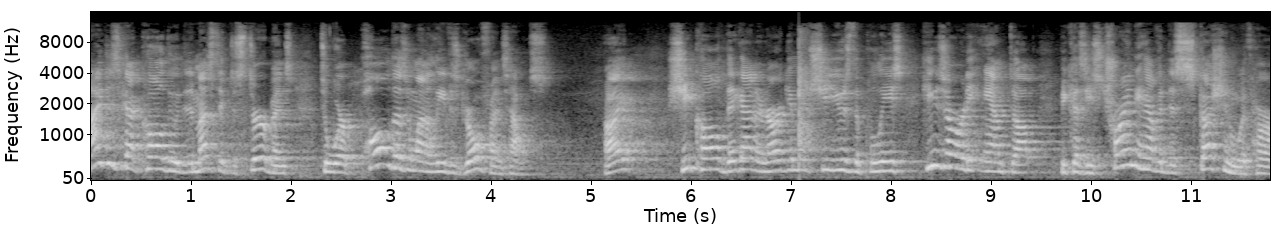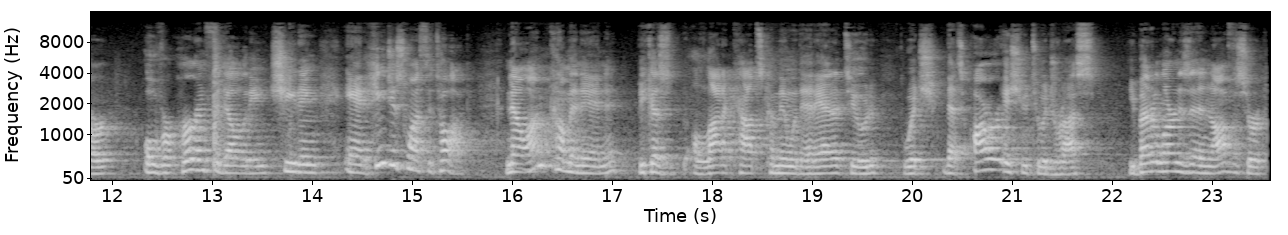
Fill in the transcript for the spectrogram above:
I just got called to a domestic disturbance to where Paul doesn't want to leave his girlfriend's house. All right? She called, they got an argument, she used the police. He's already amped up because he's trying to have a discussion with her over her infidelity, cheating, and he just wants to talk. Now I'm coming in because a lot of cops come in with that attitude, which that's our issue to address. You better learn as an officer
